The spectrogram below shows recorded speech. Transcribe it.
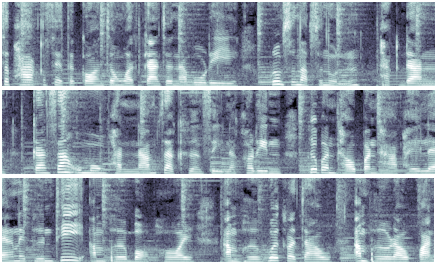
สภาเกษตรกรจังหวัดกาญจนบุรี ร่วมสนับสนุนผลักดัน การสร้างอุโมงค์ผันน้ำจากเขื่อนศรีนครินทร์เพื่อบรรเทาปัญหาภัยแล้งในพื้นที่อำเภอบ่อพลอยอำเภอห้วยกระเจาอำเภอเราขวัญ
